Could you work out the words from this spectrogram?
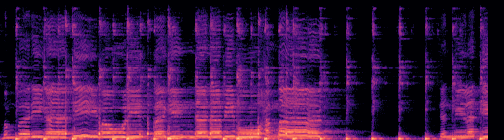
memperingati Maulid baginda Nabi Muhammad dan miladi.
